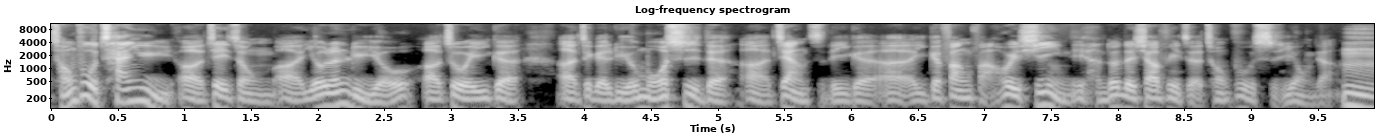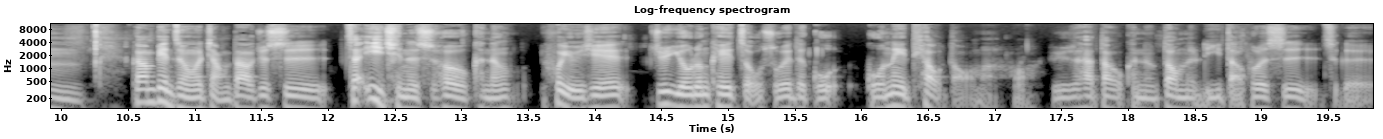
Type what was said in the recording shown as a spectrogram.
重复参与呃这种呃邮轮旅。游呃，作为一个呃这个旅游模式的呃这样子的一个呃一个方法，会吸引很多的消费者重复使用这样。嗯，刚刚辩总有讲到，就是在疫情的时候，可能会有一些就是游轮可以走所谓的国国内跳岛嘛，哦，比如说他到可能到我们的离岛，或者是这个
